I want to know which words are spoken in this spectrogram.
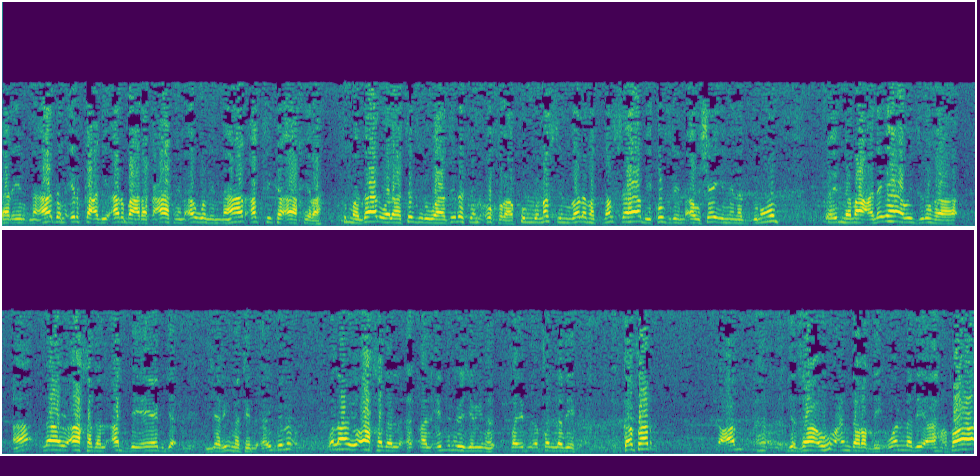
قال ابن آدم اركع لي أربع ركعات من أول النهار أكفك آخرة. ثم قال ولا تزر وازرة أخرى. كل نفس ظلمت نفسها بكفر أو شيء من الذنوب فإنما عليها وزرها. ها لا يؤاخذ الأب بجريمة الابن ولا يؤاخذ الإبن بجريمة فالذي كفر نعم جزاؤه عند ربه. والذي أخطأ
